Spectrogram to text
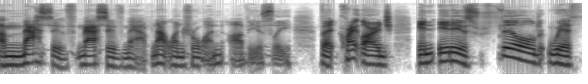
a massive, massive map, not one for one, obviously, but quite large. And it is filled with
